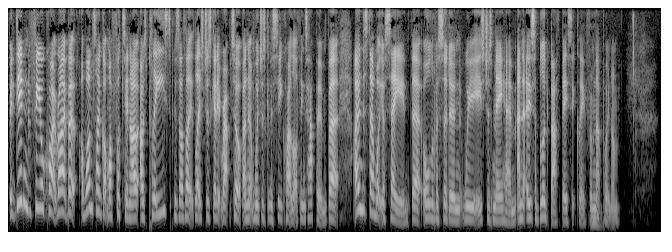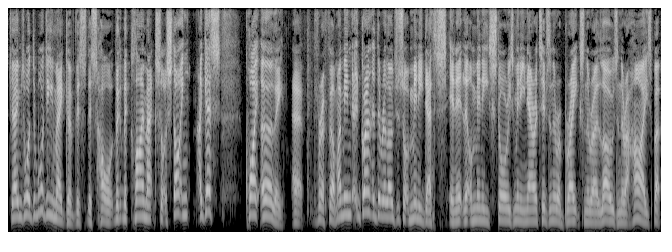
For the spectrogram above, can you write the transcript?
But it didn't feel quite right. But once I got my foot in, I, I was pleased because I was like, let's just get it wrapped up, and we're just going to see quite a lot of things happen. But I understand what you're saying that all of a sudden we it's just mayhem, and it's a bloodbath basically from that hmm. point on. James, what do, what do you make of this this whole the, the climax sort of starting? I guess quite early uh, for a film. I mean, granted, there are loads of sort of mini deaths in it, little mini stories, mini narratives, and there are breaks and there are lows and there are highs, but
